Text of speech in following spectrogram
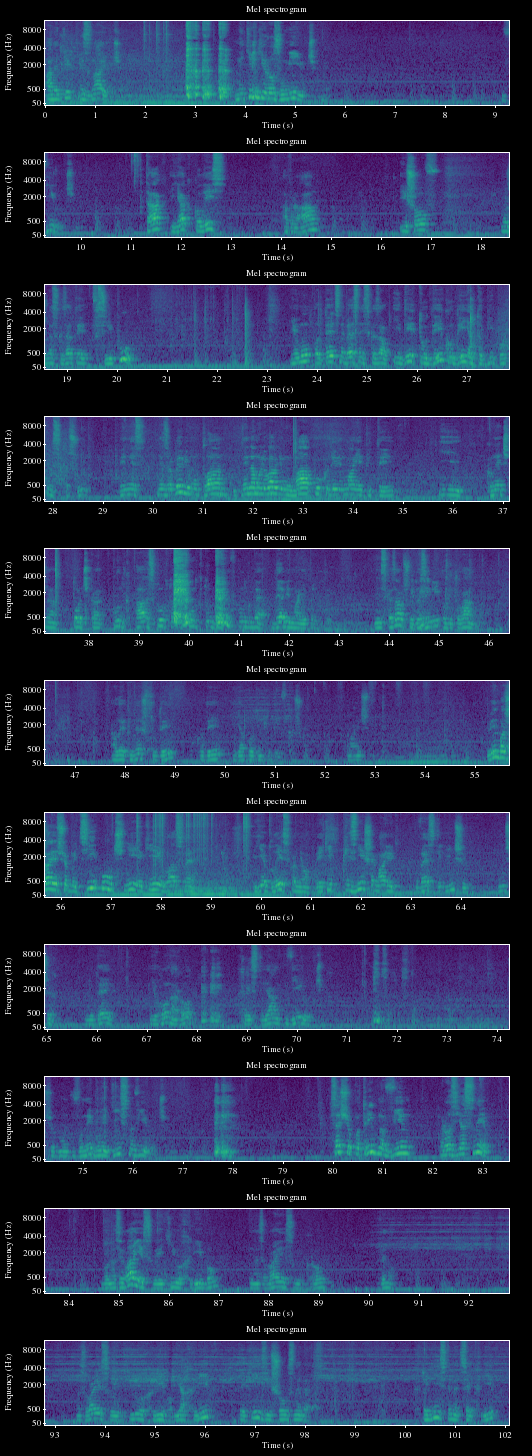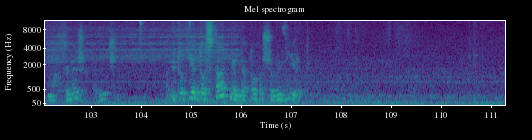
а не тільки знаючими, не тільки розуміючими, віруючими. Так, як колись Авраам ішов, можна сказати, всліпу. Йому Отець Небесний сказав, іди туди, куди я тобі потім скажу. Він не, не зробив йому план, не намалював йому мапу, куди він має піти. І конечна точка, пункт А з пункту А пункту Б, в пункт Б, де він має прийти. Він сказав, що до землі обітованої. Але підеш туди, куди я потім тобі вкажу. Маєш піти. Він бажає, щоб ці учні, які, власне, є близько нього, які пізніше мають вести інших, інших людей, його народ, християн, віруючих Ісуса Христа. Щоб вони були дійсно віруючі. Все, що потрібно, він роз'яснив, бо називає своє тіло хлібом і називає свою кров вином. Називає своє тіло хлібом. Я хліб, який зійшов з небес. Хто їстиме цей хліб, матиме життя вічне. І тут є достатньо для того, щоб вірити.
